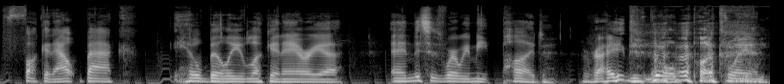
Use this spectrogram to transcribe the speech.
fucking outback hillbilly looking area, and this is where we meet Pud, right? The whole Pud clan.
